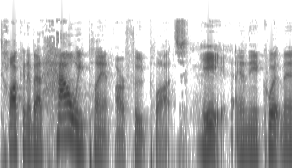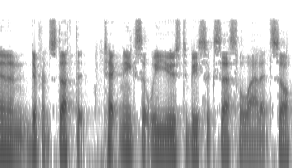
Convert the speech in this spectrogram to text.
talking about how we plant our food plots Yeah. and the equipment and different stuff that techniques that we use to be successful at it. So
